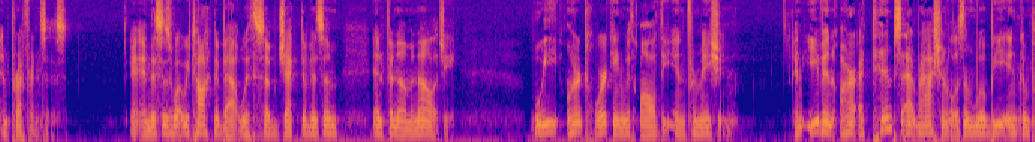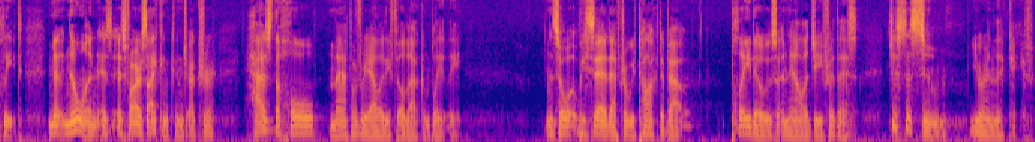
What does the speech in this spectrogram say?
and preferences. And this is what we talked about with subjectivism and phenomenology. We aren't working with all the information. And even our attempts at rationalism will be incomplete. No, no one, as, as far as I can conjecture, has the whole map of reality filled out completely. And so, what we said after we talked about Plato's analogy for this, just assume you're in the cave.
